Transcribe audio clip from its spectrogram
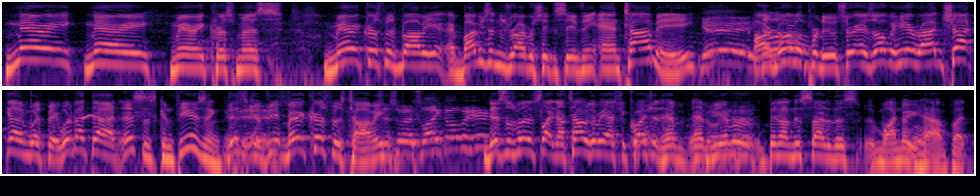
Merry, Merry, Merry Christmas. Merry Christmas, Bobby. Uh, Bobby's in the driver's seat this evening, and Tommy, Yay! our Hello. normal producer, is over here riding shotgun with me. What about that? This is confusing. This is It confu- is. Merry Christmas, Tommy. Is this what it's like over here? This is what it's like. Now, Tommy, let me ask you a question. Have Have Go you ever been on this side of this? Well, I know you have, but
